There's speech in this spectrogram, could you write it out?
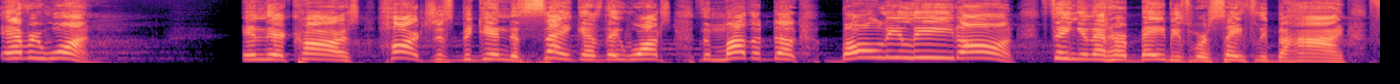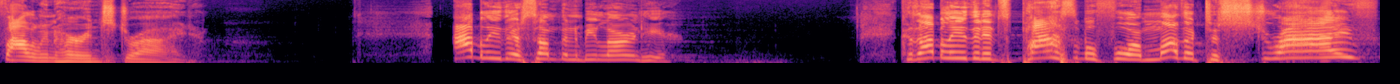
Everyone in their cars, hearts just began to sink as they watched the mother duck boldly lead on, thinking that her babies were safely behind, following her in stride. I believe there's something to be learned here. Because I believe that it's possible for a mother to strive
